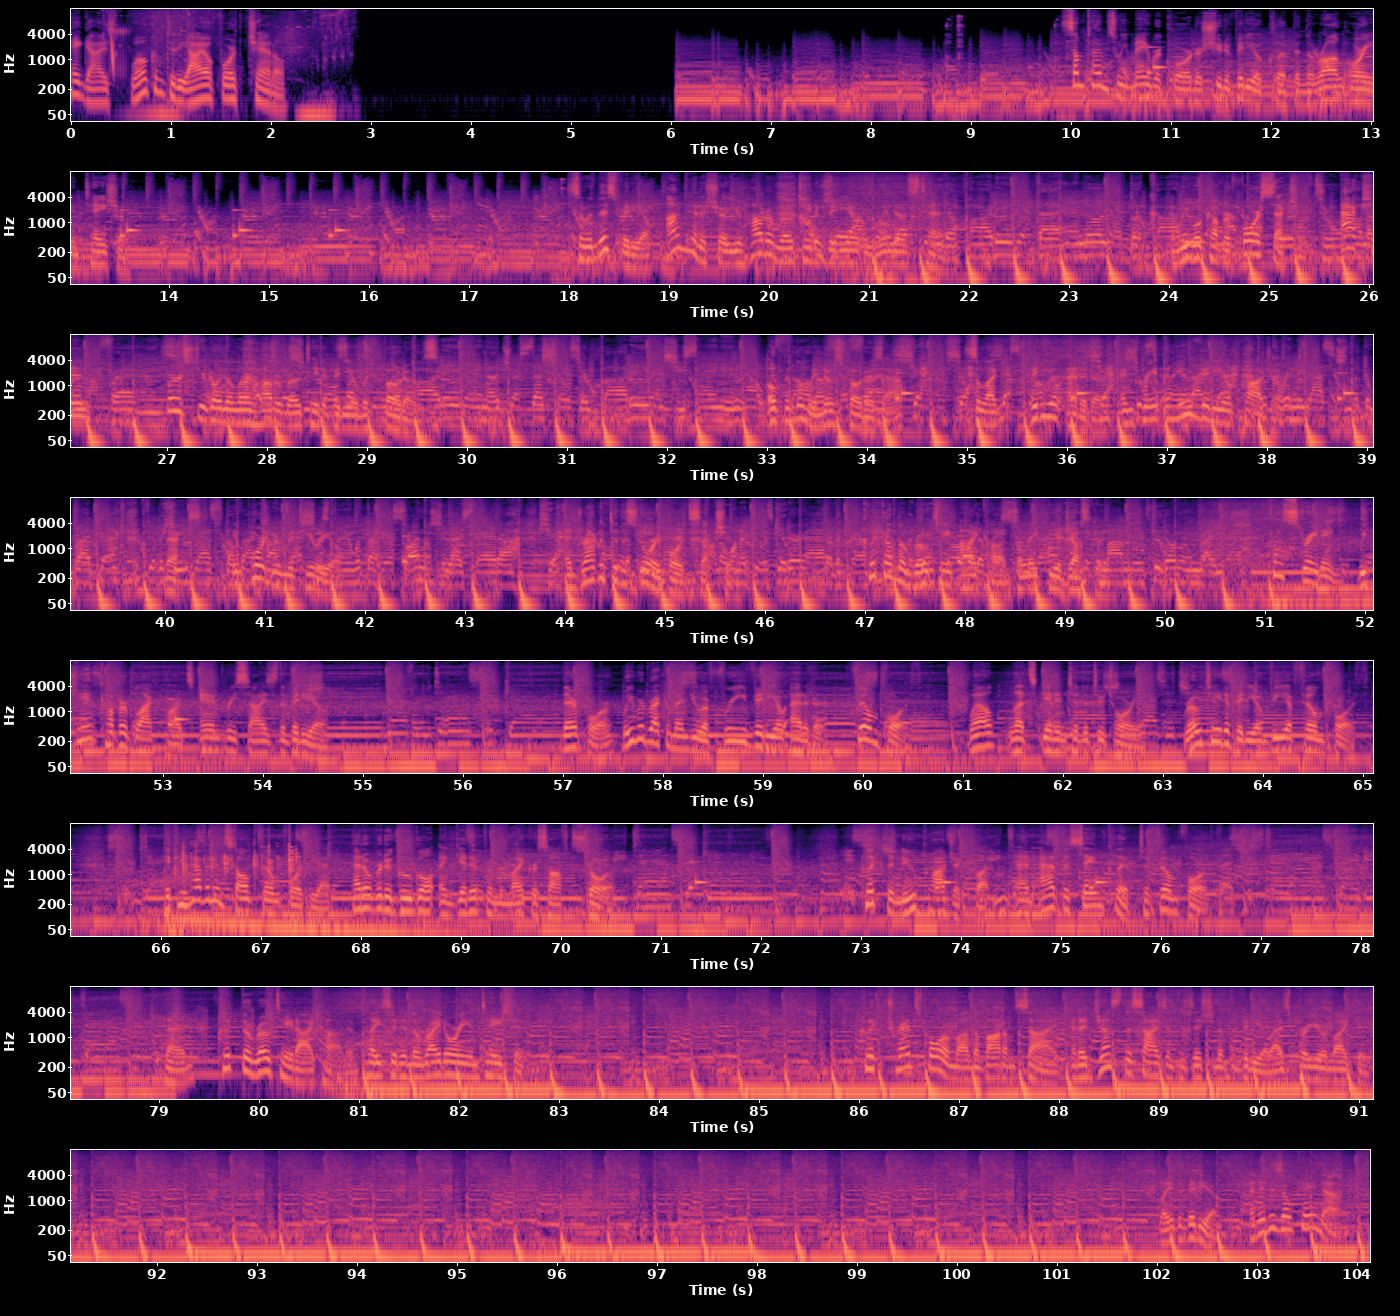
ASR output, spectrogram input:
Hey guys, welcome to the IoForth channel. Sometimes we may record or shoot a video clip in the wrong orientation. So in this video, I'm going to show you how to rotate a video in Windows 10. And we will cover four sections. Action! First, you're going to learn how to rotate a video with photos. Open the Windows Photos app, select Video Editor, and create a new video project. Next, import your material and drag it to the storyboard section. Click on the Rotate icon to make the adjustment. Frustrating! We can't cover black parts and resize the video. Therefore, we would recommend you a free video editor, FilmForth. Well, let's get into the tutorial. Rotate a video via FilmForth. If you haven't installed FilmForth yet, head over to Google and get it from the Microsoft Store. Click the New Project button and add the same clip to FilmForth. Then, click the rotate icon and place it in the right orientation. Click transform on the bottom side and adjust the size and position of the video as per your liking. Play the video, and it is okay now.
